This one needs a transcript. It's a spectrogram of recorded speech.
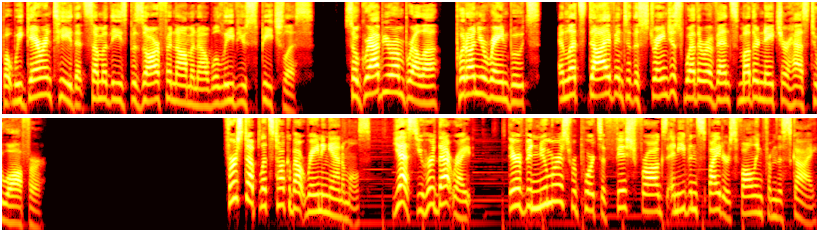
but we guarantee that some of these bizarre phenomena will leave you speechless. So grab your umbrella, put on your rain boots, and let's dive into the strangest weather events Mother Nature has to offer. First up, let's talk about raining animals. Yes, you heard that right. There have been numerous reports of fish, frogs, and even spiders falling from the sky.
